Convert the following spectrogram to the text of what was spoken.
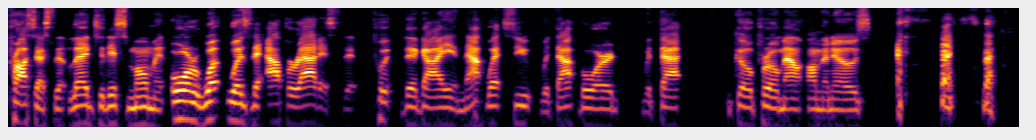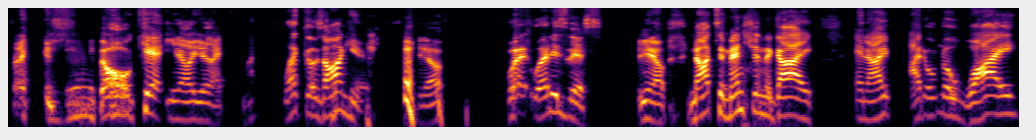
process that led to this moment or what was the apparatus that put the guy in that wetsuit with that board with that GoPro mount on the nose the whole kit you know you're like what, what goes on here you know what what is this you know not to mention the guy and I I don't know why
